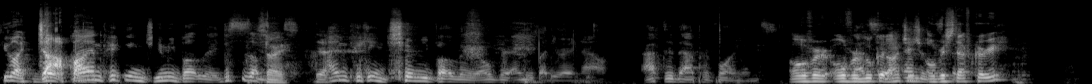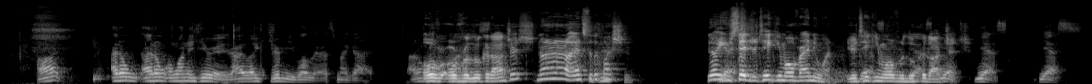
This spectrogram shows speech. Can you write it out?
He like Bro, chop I'm picking Jimmy Butler. This is a Sorry. mess. Yeah. I'm picking Jimmy Butler over anybody right now after that performance. Over over That's Luka. Doncic, over. Steph Curry. Huh? I don't. I don't want to hear it. I like Jimmy Butler. That's my guy. I don't Over over Luka. Doncic? No, no, no. Answer the question. No, you Yes. said you're taking him over anyone. You're taking him over Luka yes, Doncic. Yes, yes, yes.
